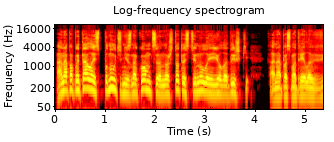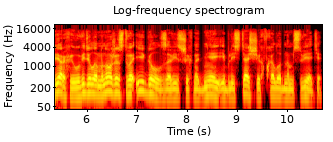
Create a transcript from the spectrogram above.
Она попыталась пнуть незнакомца, но что-то стянуло ее лодыжки. Она посмотрела вверх и увидела множество игл, зависших над ней и блестящих в холодном свете.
